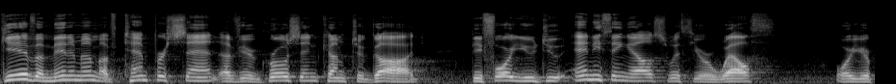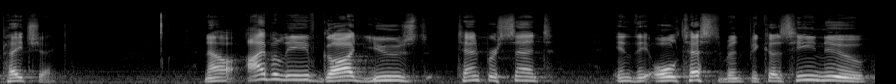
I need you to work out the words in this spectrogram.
give a minimum of 10% of your gross income to God before you do anything else with your wealth or your paycheck. Now, I believe God used 10% in the Old Testament because He knew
